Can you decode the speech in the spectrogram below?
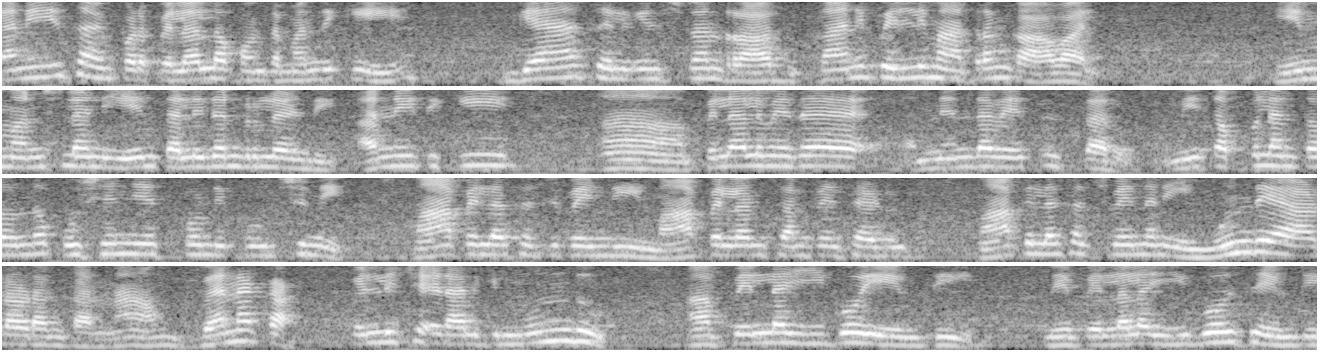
కనీసం ఇప్పుడు పిల్లల్లో కొంతమందికి గ్యాస్ వెలిగించడం రాదు. కానీ పెళ్ళి మాత్రం కావాలి. ఏం మనుషులండి? ఏం తల్లిదండ్రులండి? అన్నిటికీ పిల్లల మీదే నింద వేసిస్తారు. మీ తప్పులు ఎంత ఉందో క్వశ్చన్ చేసుకోండి కూర్చుని. మా పిల్ల చచ్చిపోయింది మా పిల్లని చంపేశాడు. మా పిల్ల చచ్చిపోయిందని ముందే ఆడవడం కన్నా వెనక పెళ్ళి చేయడానికి ముందు ఆ పిల్ల ఈగో ఏమిటి? మీ పిల్లల ఈగోస్ ఏమిటి?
